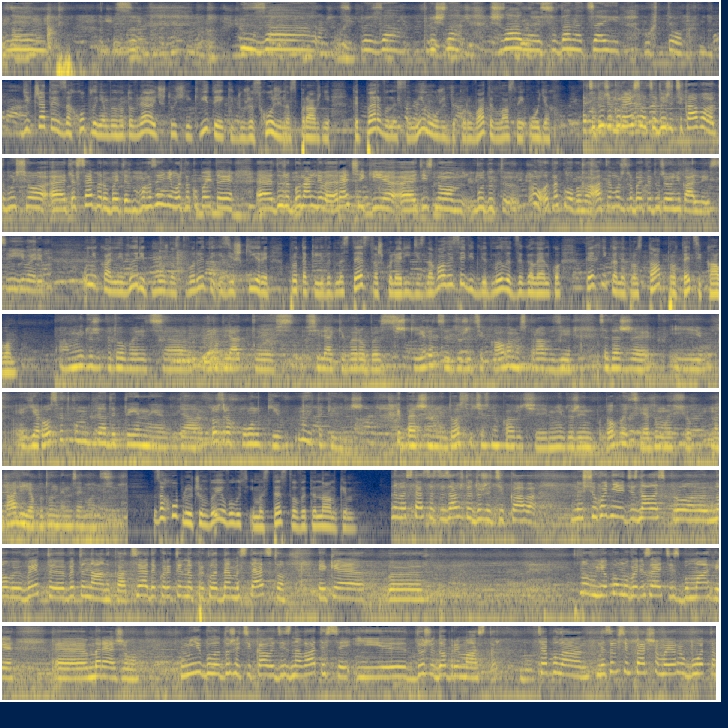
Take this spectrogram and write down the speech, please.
е, з, за, за, прийшла йшла сюди на цей гурток. Дівчата із захопленням виготовляють штучні квіти, які дуже схожі на справжні. Тепер вони самі можуть декорувати власний одяг. Це дуже корисно, це дуже цікаво, тому що е, для себе робити в магазині можна купити е, дуже банальні речі, які е, дійсно будуть ну, однаковими, а це може зробити дуже унікальний свій виріб. Унікальний виріб можна створити і зі шкіри. Про такий вид мистецтва школярі дізнавалися від Людмили Дзигаленко. Техніка непроста, проте цікава. Мені дуже подобається виробляти всілякі вироби з шкіри. Це дуже цікаво. Насправді це навіть і є розвитком для дитини, для розрахунків, ну і таке інше. Перший мій досвід, чесно кажучи, мені дуже він подобається. Я думаю, що надалі я буду ним займатися. Захоплюючим виявилось і мистецтво ветенанки. Мистецтво це завжди дуже цікаво. Ну, сьогодні я дізналась про новий вид е, ветенанка. Це декоративно-прикладне мистецтво, яке, е, ну, в якому вирізається з бумаги е, мережево. Мені було дуже цікаво дізнаватися і дуже добрий мастер. Це була не зовсім перша моя робота,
